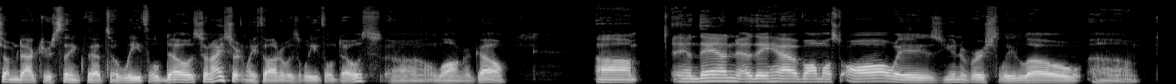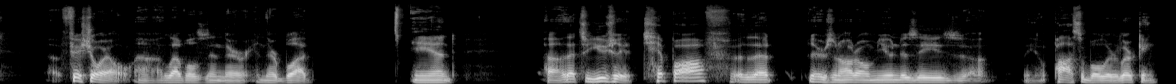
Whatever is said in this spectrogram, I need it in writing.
some doctors think that's a lethal dose, and I certainly thought it was a lethal dose uh, long ago. Um, and then uh, they have almost always universally low um, fish oil uh, levels in their in their blood, and uh, that's usually a tip off that there's an autoimmune disease, uh, you know, possible or lurking.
